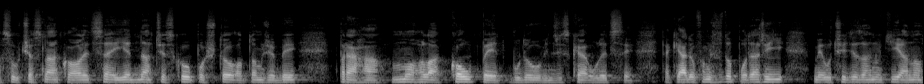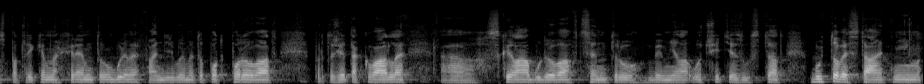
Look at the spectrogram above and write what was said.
současná koalice jednat Českou poštou o tom, že by Praha mohla koupit budovu v Jindřišské ulici. Tak já doufám, že se to podaří. My určitě zahnutí ano s Patrikem Nacherem tomu budeme fandit, budeme to podporovat, protože takováhle uh, skvělá budova v centru by měla určitě zůstat buď to ve státním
